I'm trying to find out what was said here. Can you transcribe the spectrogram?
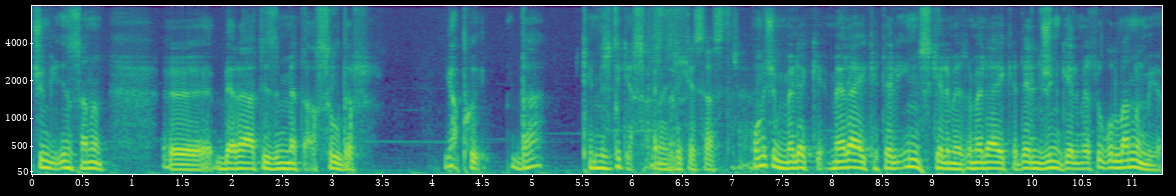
Çünkü insanın e, beraat-i zimmet asıldır. Yapıda temizlik esastır. Temizlik esastır. Evet. Onun için melek, melaiketel ins kelimesi, melaiketel cin kelimesi kullanılmıyor.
